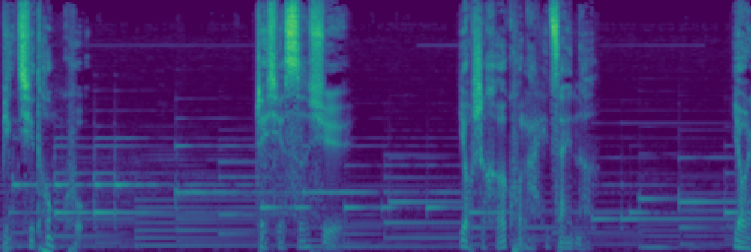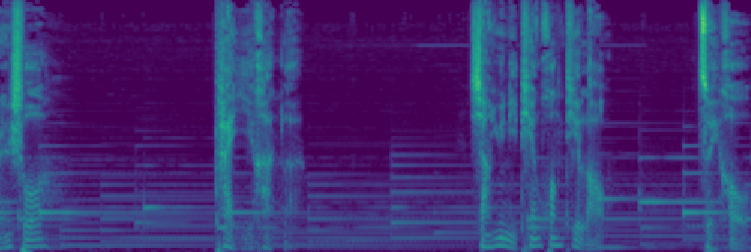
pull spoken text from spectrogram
摒弃痛苦。这些思绪。又是何苦来哉呢？有人说，太遗憾了，想与你天荒地老，最后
